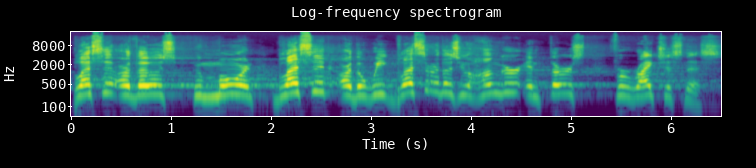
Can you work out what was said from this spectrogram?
Blessed are those who mourn. Blessed are the weak. Blessed are those who hunger and thirst for righteousness.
